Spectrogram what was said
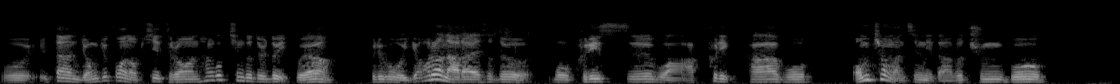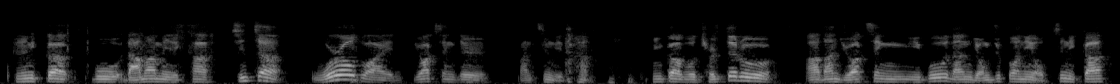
뭐, 일단 영주권 없이 들어온 한국 친구들도 있고요. 그리고 뭐 여러 나라에서도 뭐 그리스, 뭐 아프리카, 뭐 엄청 많습니다. 뭐 중국, 그러니까 뭐 남아메리카, 진짜 worldwide 유학생들 많습니다. 그러니까 뭐 절대로 아, 난 유학생이고 난 영주권이 없으니까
